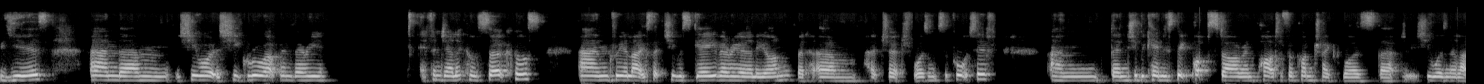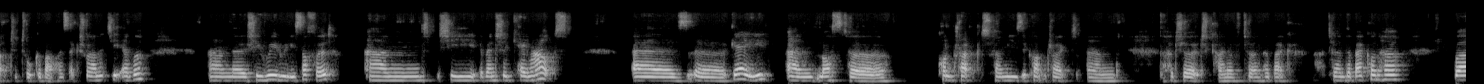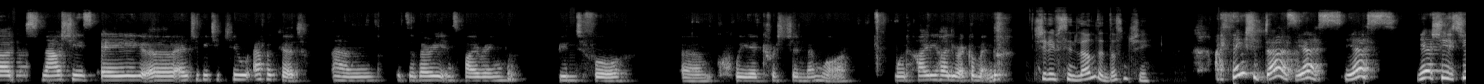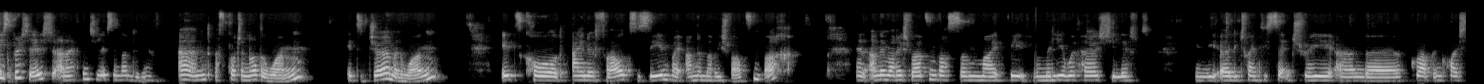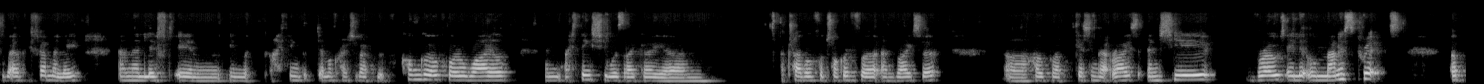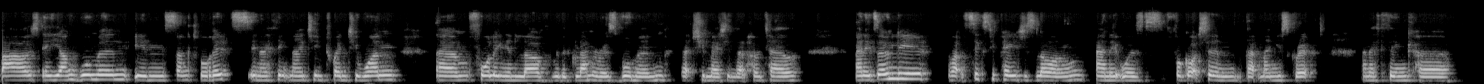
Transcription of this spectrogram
years, and um, she was she grew up in very evangelical circles and realized that she was gay very early on, but um, her church wasn't supportive. And then she became this big pop star, and part of her contract was that she wasn't allowed to talk about her sexuality ever. And uh, she really, really suffered. And she eventually came out as uh, gay and lost her contract, her music contract, and her church kind of turned her back, turned their back on her. But now she's a uh, LGBTQ advocate, and it's a very inspiring, beautiful um, queer Christian memoir. Would highly, highly recommend. She lives in London, doesn't she? I think she does. Yes, yes, yeah. She's she's British, and I think she lives in London. Yeah. And I've got another one. It's a German one. It's called Eine Frau zu sehen by Annemarie Schwarzenbach. And Annemarie Schwarzenbach, some might be familiar with her. She lived in the early 20th century and uh, grew up in quite a wealthy family, and then lived in in I think the Democratic Republic of Congo for a while. And I think she was like a um, a travel photographer and writer. Uh, hope I'm getting that right. And she wrote a little manuscript about a young woman in St. Moritz in, I think, 1921, um, falling in love with a glamorous woman that she met in that hotel. And it's only about 60 pages long, and it was forgotten, that manuscript. And I think her,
